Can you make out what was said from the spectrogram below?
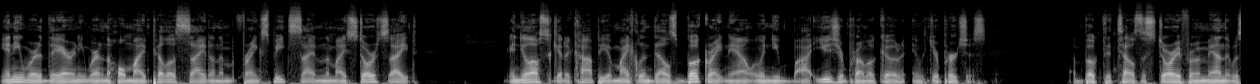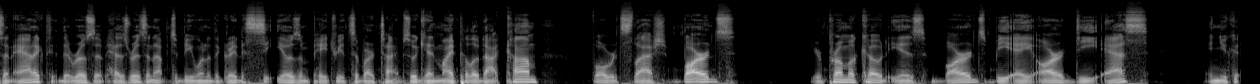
anywhere there, anywhere on the whole My Pillow site, on the Frank Speech site, on the My Store site and you'll also get a copy of Mike Lindell's book right now when you buy, use your promo code and with your purchase. A book that tells the story from a man that was an addict that rose up, has risen up to be one of the greatest CEOs and patriots of our time. So again, mypillow.com forward slash bards. Your promo code is BARDS, B A R D S. And you can,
